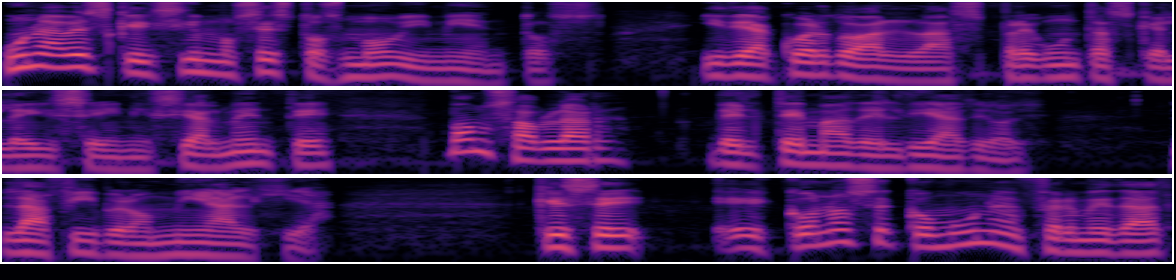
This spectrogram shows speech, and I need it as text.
Una vez que hicimos estos movimientos, y de acuerdo a las preguntas que le hice inicialmente, vamos a hablar del tema del día de hoy, la fibromialgia, que se eh, conoce como una enfermedad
